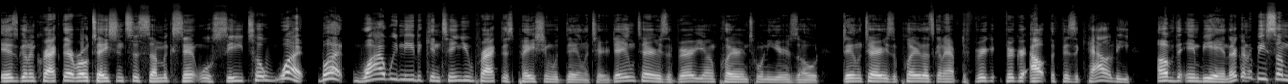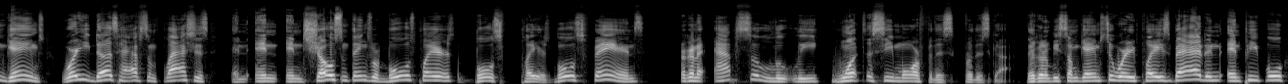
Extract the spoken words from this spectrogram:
is going to crack that rotation to some extent. We'll see to what. But why we need to continue practice patient with Dalen Terry. Dalen Terry is a very young player and 20 years old. Dalen Terry is a player that's going to have to figure, figure out the physicality of the NBA. And there are going to be some games where he does have some flashes and and and show some things where Bulls players, Bulls players, Bulls fans are going to absolutely want to see more for this for this guy. There are going to be some games too where he plays bad and and people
